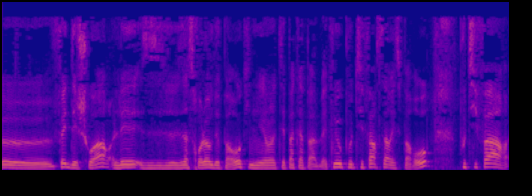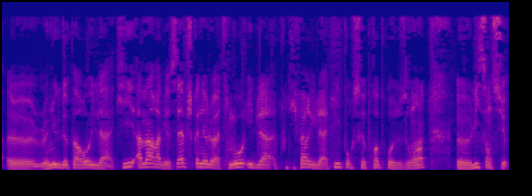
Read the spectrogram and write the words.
euh, fait déchoir les, astrologues de Paro qui n'en étaient pas capables. Avec nous, Poutifar Saris Paro. Poutifar, euh, le nuque de Paro, il l'a acquis. Amar Rav je connais le Hatmo, il a, Poutifar, il l'a acquis pour ses propres besoins euh, licencieux.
